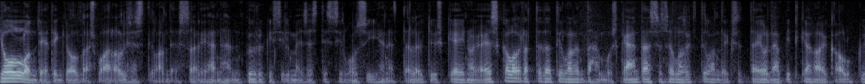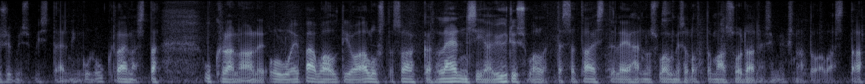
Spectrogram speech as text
jolloin tietenkin oltaisiin vaarallisessa tilanteessa. Eli hän, hän pyrkisi ilmeisesti silloin siihen, että löytyisi keinoja eskaloida tätä tilannetta. Hän voisi kääntää sen sellaiseksi tilanteeksi, että ei ole enää pitkään aikaa ollut kysymys mistään niin kuin Ukrainasta. Ukraina on ollut epävaltio alusta saakka. Länsi ja Yhdysvallat tässä taistelee ja hän olisi valmis aloittamaan sodan esimerkiksi NATOa vastaan.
